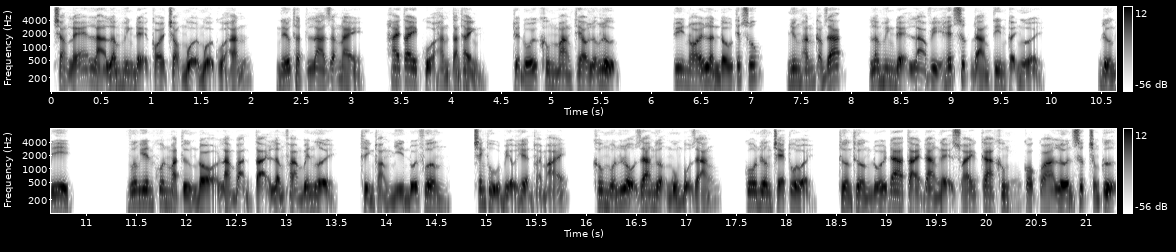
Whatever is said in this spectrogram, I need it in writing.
chẳng lẽ là lâm huynh đệ coi trọng muội muội của hắn, nếu thật là dạng này, hai tay của hắn tán thành, tuyệt đối không mang theo lưỡng lự. Tuy nói lần đầu tiếp xúc, nhưng hắn cảm giác lâm huynh đệ là vị hết sức đáng tin cậy người đường đi. Vương yên khuôn mặt tường đỏ làm bạn tại lâm phàm bên người, thỉnh thoảng nhìn đối phương, tranh thủ biểu hiện thoải mái, không muốn lộ ra ngượng ngùng bộ dáng. Cô nương trẻ tuổi, thường thường đối đa tài đa nghệ soái ca không có quá lớn sức chống cự.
